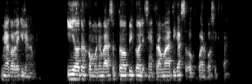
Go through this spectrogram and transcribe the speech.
me acordé y lo nombre. Y otros como un embarazo ectópico, lesiones traumáticas o cuerpos extraños.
